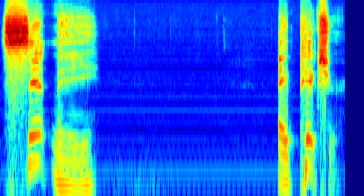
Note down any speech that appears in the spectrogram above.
sent me a picture.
